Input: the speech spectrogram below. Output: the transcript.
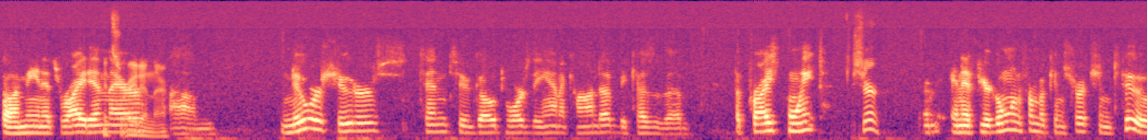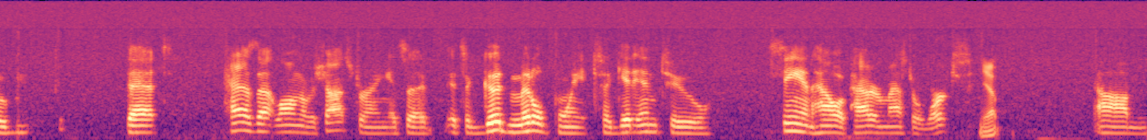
So I mean, it's right in It's there. right in there. Um, newer shooters tend to go towards the Anaconda because of the the price point. Sure. And, if you're going from a constriction tube that has that long of a shot string, it's a it's a good middle point to get into seeing how a pattern master works. Yep. Um,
